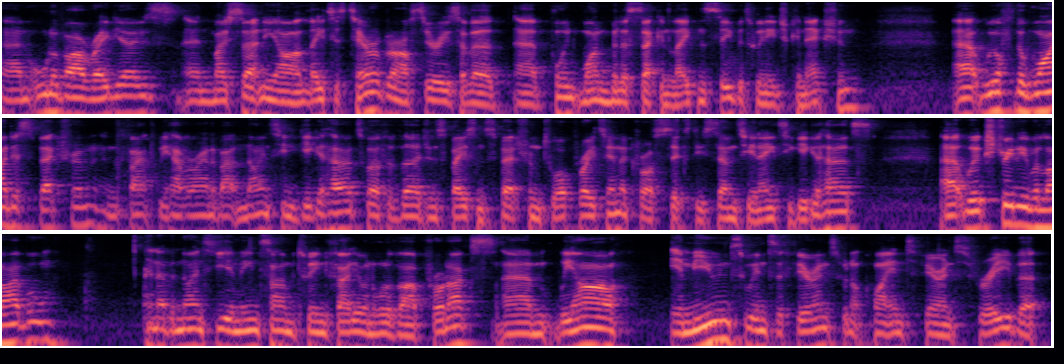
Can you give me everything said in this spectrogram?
Um, all of our radios and most certainly our latest Terragraph series have a, a 0.1 millisecond latency between each connection. Uh, we offer the widest spectrum. In fact, we have around about 19 gigahertz worth of virgin space and spectrum to operate in across 60, 70, and 80 gigahertz. Uh, we're extremely reliable and have a 90 year mean time between failure on all of our products. Um, we are immune to interference. We're not quite interference free, but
